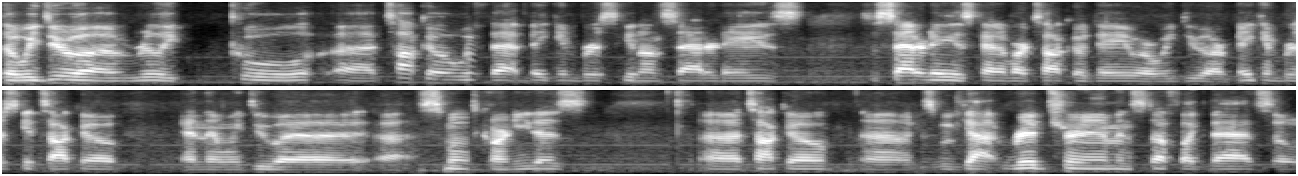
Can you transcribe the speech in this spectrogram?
So we do a really cool uh, taco with that bacon brisket on Saturdays. So Saturday is kind of our taco day where we do our bacon brisket taco, and then we do a, a smoked carnitas uh, taco because we've got rib trim and stuff like that. So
